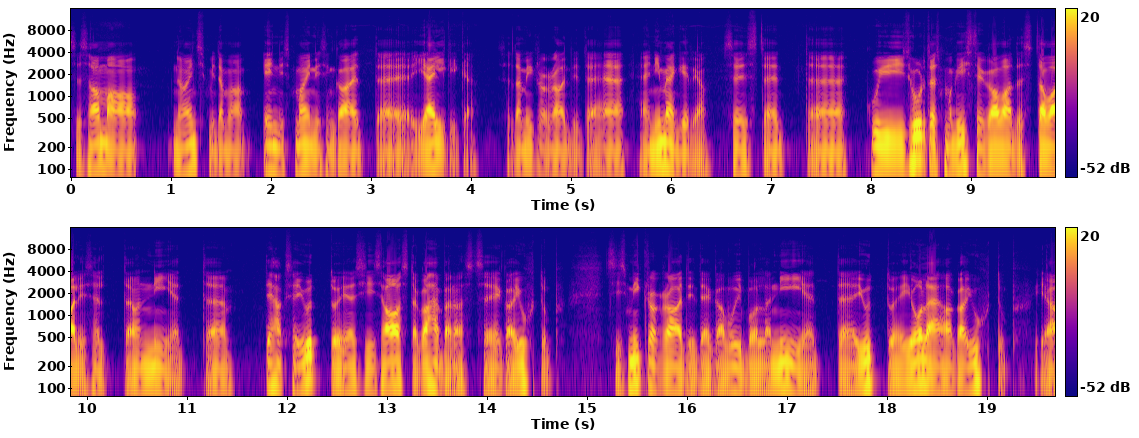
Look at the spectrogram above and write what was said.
seesama nüanss, mida ma ennist mainisin ka, et äh, jälgige seda mikrokraadide äh, nimekirja, sest et äh, kui suurtes magistrikavades tavaliselt on nii, et tehakse juttu ja siis aasta-kahe pärast see ka juhtub, siis mikrokraadidega võib olla nii, et juttu ei ole, aga juhtub ja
